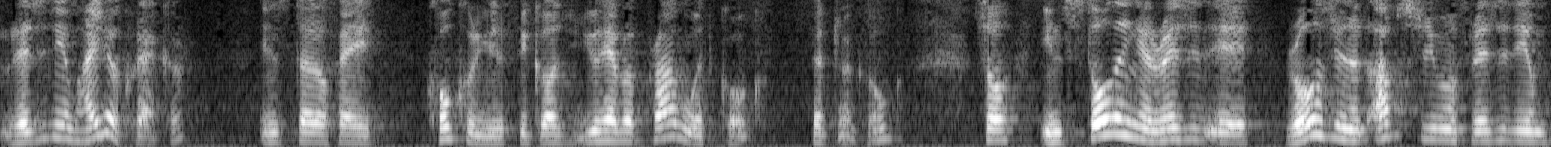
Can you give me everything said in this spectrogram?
residuum hydrocracker instead of a coker unit because you have a problem with coke, petrocoke. So installing a, resi- a ROSE unit upstream of residuum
